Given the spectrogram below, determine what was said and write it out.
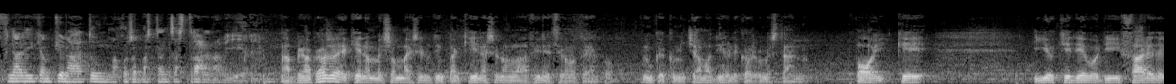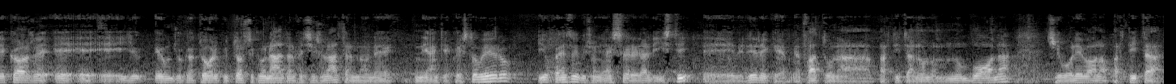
finale di campionato è una cosa abbastanza strana da vedere. La prima cosa è che non mi sono mai seduto in panchina se non alla fine del secondo tempo. Dunque cominciamo a dire le cose come stanno. Poi che io chiedevo di fare delle cose e, e, e, un giocatore piuttosto che un altro ne facesse un'altra non è neanche questo vero, io penso che bisogna essere realisti e vedere che abbiamo fatto una partita non, non buona, ci voleva una partita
